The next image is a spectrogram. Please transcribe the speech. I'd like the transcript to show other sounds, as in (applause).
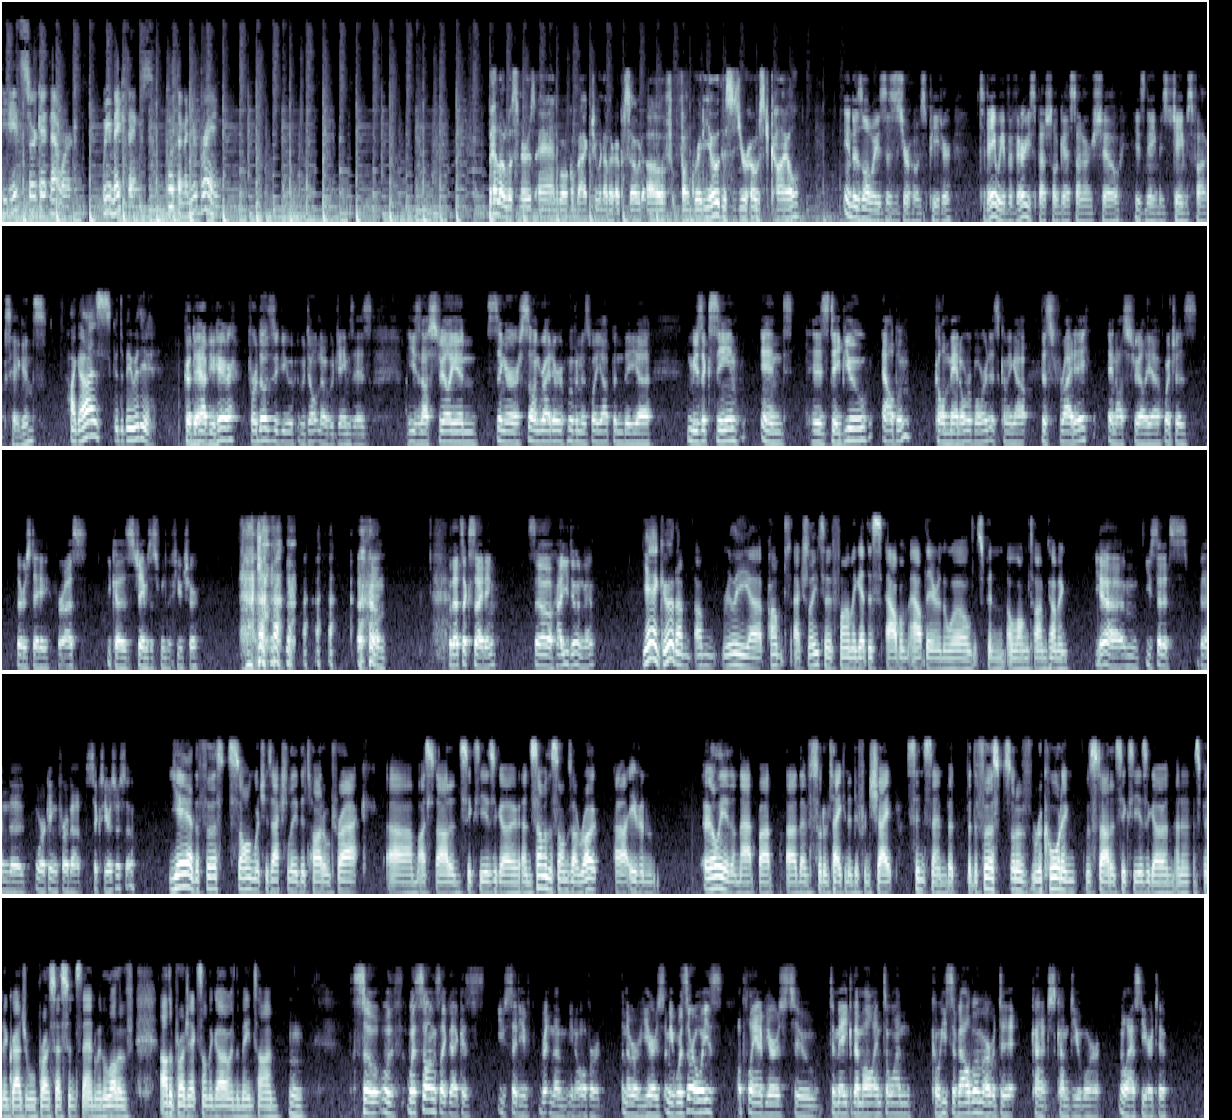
The 8th Circuit Network. We make things, put them in your brain. Hello, listeners, and welcome back to another episode of Funk Radio. This is your host, Kyle. And as always, this is your host, Peter. Today we have a very special guest on our show. His name is James Fox Higgins. Hi, guys. Good to be with you. Good to have you here. For those of you who don't know who James is, he's an Australian singer songwriter moving his way up in the uh, music scene, and his debut album called Man Overboard is coming out this Friday in Australia, which is Thursday for us because James is from the future. (laughs) um, but that's exciting. So, how you doing, man? Yeah, good. I'm I'm really uh, pumped actually to finally get this album out there in the world. It's been a long time coming. Yeah, um, you said it's been the, working for about six years or so. Yeah, the first song, which is actually the title track, um, I started six years ago, and some of the songs I wrote uh, even earlier than that, but uh, they've sort of taken a different shape since then. But but the first sort of recording was started six years ago, and, and it's been a gradual process since then, with a lot of other projects on the go in the meantime. Mm. So with with songs like that, because you said you've written them, you know, over a number of years. I mean, was there always a plan of yours to to make them all into one cohesive album, or did it kind of just come to you more the last year or two?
